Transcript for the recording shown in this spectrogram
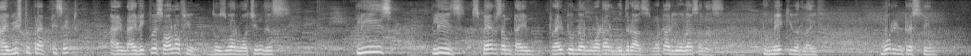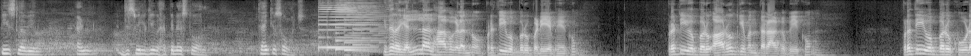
I wish to practice it, and I request all of you, those who are watching this, please, please spare some time, try to learn what are mudras, what are yogasanas, to make your life more interesting, peace loving, and this will give happiness to all. Thank you so much. ಇದರ ಎಲ್ಲ ಲಾಭಗಳನ್ನು ಪ್ರತಿಯೊಬ್ಬರು ಪಡೆಯಬೇಕು ಪ್ರತಿಯೊಬ್ಬರು ಆರೋಗ್ಯವಂತರಾಗಬೇಕು ಪ್ರತಿಯೊಬ್ಬರು ಕೂಡ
